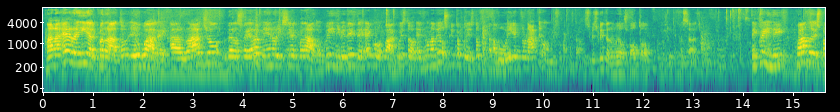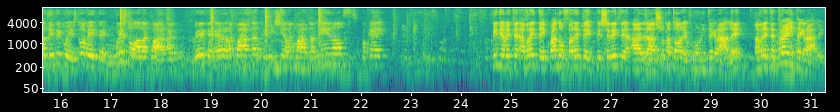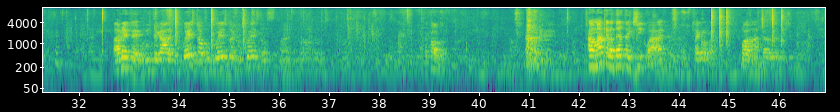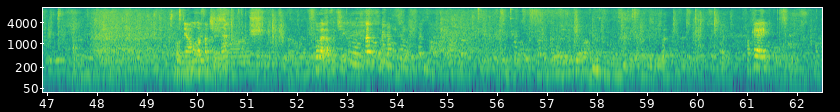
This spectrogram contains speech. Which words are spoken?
Ma la RI al quadrato è uguale al raggio della sfera meno xi al quadrato. Quindi vedete eccolo qua. Questo è, non avevo scritto questo a voi e per un attimo non mi fa strano semplicemente non avevo svolto tutti i passaggi. E quindi quando espandete questo avete questo alla quarta vedete era la quarta più xi alla quarta meno ok? Quindi avete, avrete, quando farete, penserete al sommatorio come un integrale, avrete tre integrali. Avrete un integrale con questo, con questo e con questo. D'accordo? Ah, manca la delta xi qua, eh. Eccolo qua. Qua manca Spostiamo la faccina. Dov'è la faccina? Ok?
